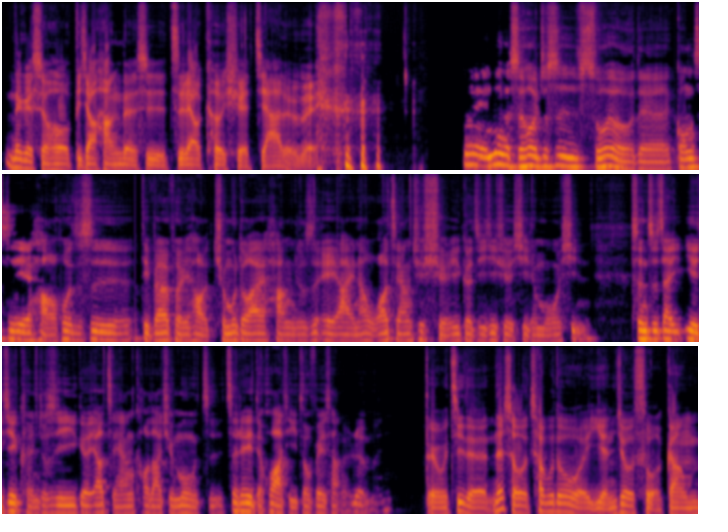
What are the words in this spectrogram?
那个时候比较夯的是资料科学家，对不对？对，那个时候就是所有的公司也好，或者是 developer 也好，全部都在夯，就是 AI。然后我要怎样去学一个机器学习的模型，甚至在业界可能就是一个要怎样靠它去募资，这类的话题都非常的热门。对，我记得那时候差不多我研究所刚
